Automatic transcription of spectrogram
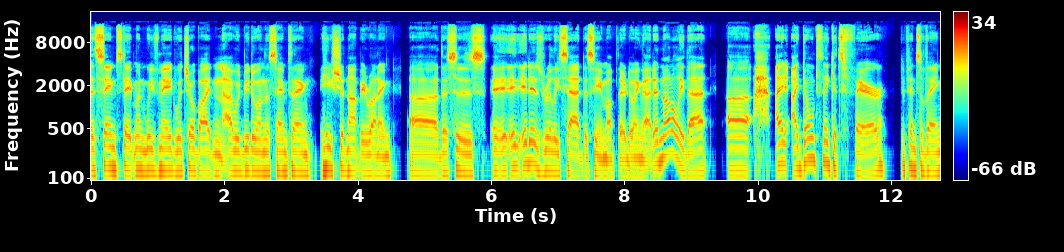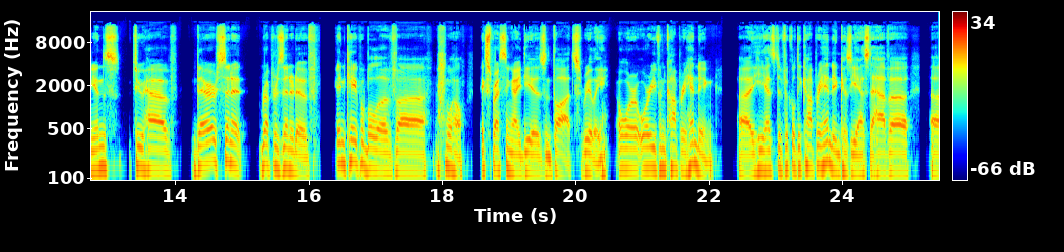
Same statement we've made with Joe Biden. I would be doing the same thing. He should not be running. Uh, this is it, it- it is really sad to see him up there doing that. And not only that, uh, I I don't think it's fair to Pennsylvanians to have their Senate representative incapable of uh, well expressing ideas and thoughts, really, or or even comprehending. Uh, he has difficulty comprehending because he has to have a, a,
